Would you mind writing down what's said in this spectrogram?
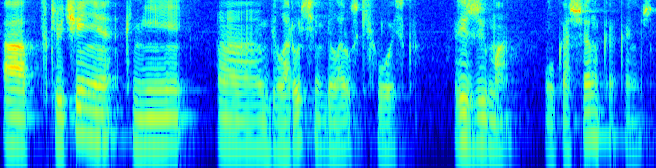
а, подключение к ней э, Беларуси, белорусских войск, режима Лукашенко, конечно.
